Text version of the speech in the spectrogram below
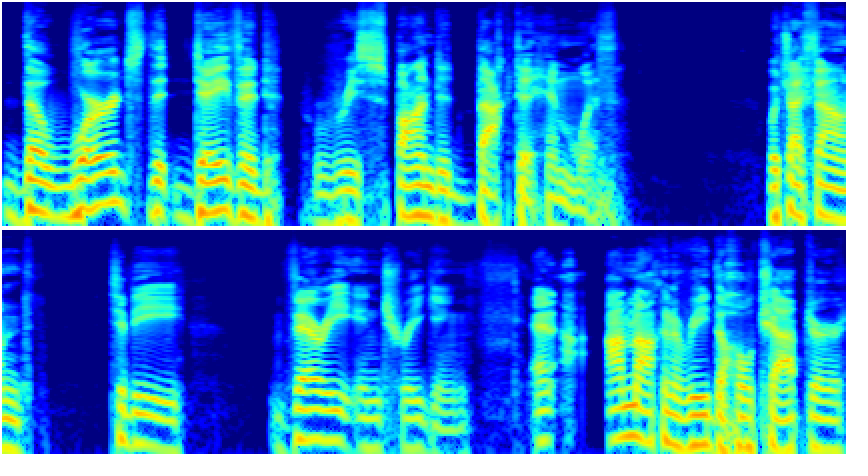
the words that David responded back to him with, which I found to be very intriguing. And I'm not going to read the whole chapter.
